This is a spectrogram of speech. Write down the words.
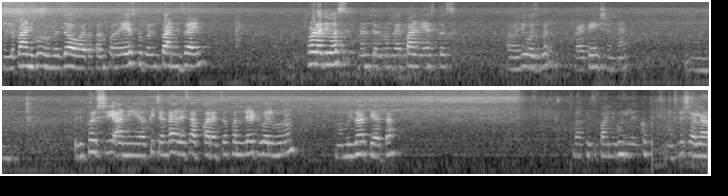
म्हटलं पाणी भरूनच जावं आता कारण परत येतोपर्यंत पाणी जाईल. थोडा दिवस. नंतर मग काय पाणी असतंच. दिवसभर. काय टेन्शन नाही. तरी फरशी आणि किचन राहिले साफ करायचं पण लेट होईल म्हणून. मग मी जाते आता. बाकीचं पाणी भरलंय. कपडे त्रिशाला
